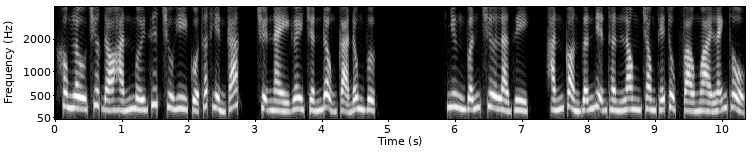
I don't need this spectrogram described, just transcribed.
không lâu trước đó hắn mới giết Chu Hy của thất hiền các, chuyện này gây chấn động cả đông vực. Nhưng vẫn chưa là gì, hắn còn dẫn điện thần long trong thế tục vào ngoài lãnh thổ,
